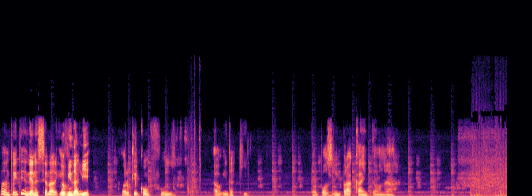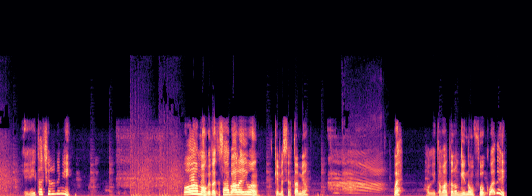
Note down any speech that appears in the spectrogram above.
Eu não tô entendendo esse cenário. Eu vim dali? Agora eu fiquei confuso. Eu vim daqui. Então eu posso vir pra cá então, né? Eita, atirando em mim. Ô, irmão, cuidado com essas balas aí, mano. Quer me acertar mesmo? Ué? Alguém tá matando alguém. Não foi o que matei.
